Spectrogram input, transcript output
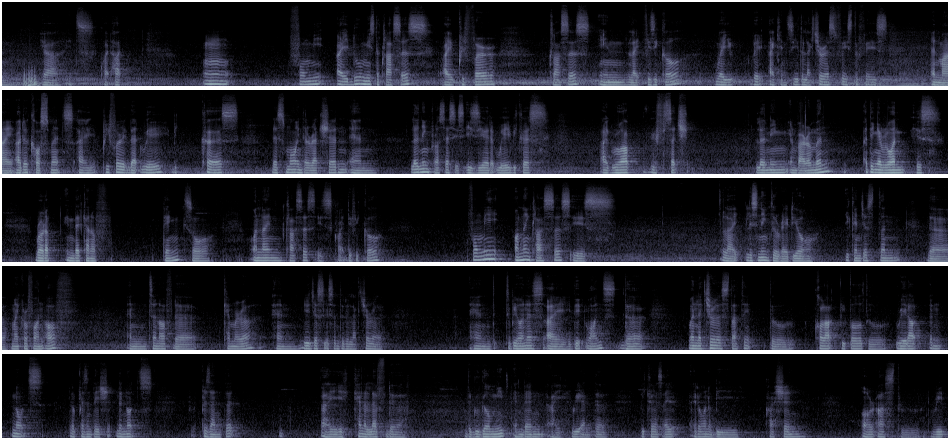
yeah it's quite hard. Mm, for me I do miss the classes. I prefer classes in like physical where you where I can see the lecturers face to face and my other classmates. I prefer it that way because there's more interaction and learning process is easier that way because I grew up with such learning environment. I think everyone is brought up in that kind of thing. So online classes is quite difficult. For me, online classes is like listening to radio. You can just turn the microphone off and turn off the camera and you just listen to the lecturer. And to be honest, I did once the when lecturer started to call out people to read out notes, the presentation, the notes presented. I kind of left the the Google Meet and then I re-enter because I I don't want to be questioned or asked to read.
